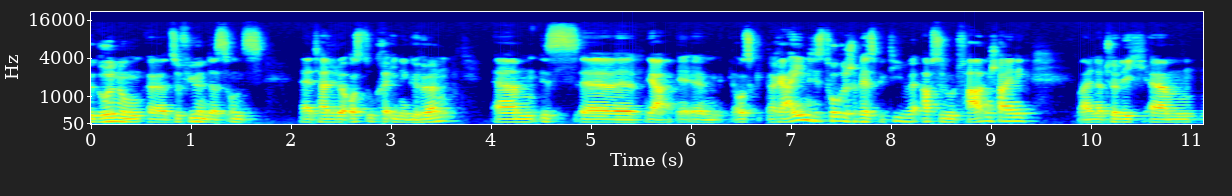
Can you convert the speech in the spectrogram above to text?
Begründung äh, zu führen, dass uns äh, Teile der Ostukraine gehören, ähm, ist äh, ja äh, aus rein historischer Perspektive absolut fadenscheinig, weil natürlich ähm,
